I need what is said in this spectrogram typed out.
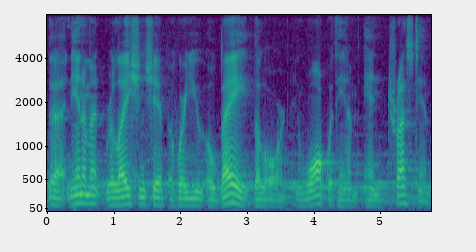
the intimate relationship of where you obey the Lord and walk with Him and trust Him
